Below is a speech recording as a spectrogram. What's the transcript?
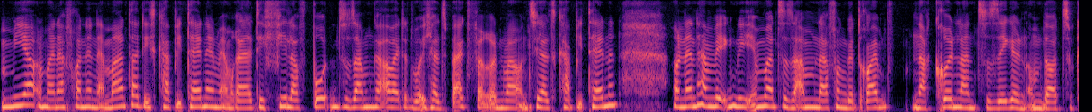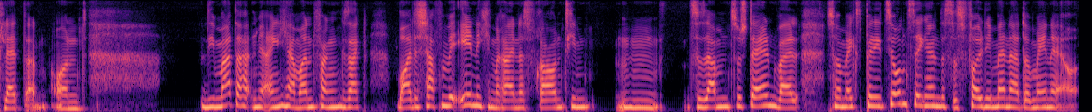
mir und meiner Freundin der Martha, die ist Kapitänin. Wir haben relativ viel auf Booten zusammengearbeitet, wo ich als Bergfahrerin war und sie als Kapitänin. Und dann haben wir irgendwie immer zusammen davon geträumt, nach Grönland zu segeln, um dort zu klettern. Und die Martha hat mir eigentlich am Anfang gesagt, boah, das schaffen wir eh nicht, ein reines Frauenteam hm, zusammenzustellen, weil so ein Expeditionssegeln, das ist voll die Männerdomäne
